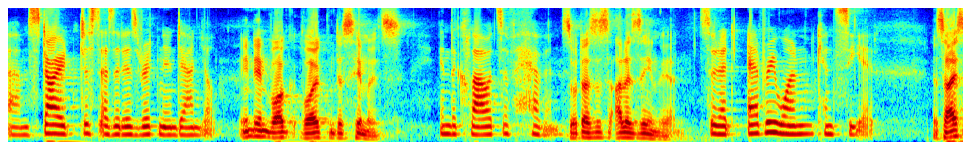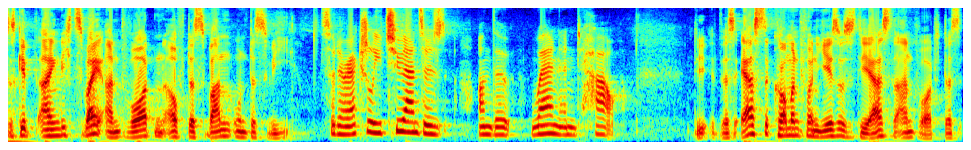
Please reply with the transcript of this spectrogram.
um, start just as it is written in Daniel, In den Wol- Wolken des Himmels, in the clouds of heaven, so dass es alle sehen werden. so that everyone can see it. Das heißt, es gibt eigentlich zwei Antworten auf das Wann und das Wie. So there are actually two answers on the when and how. Die, das erste Kommen von Jesus ist die erste Antwort. Das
